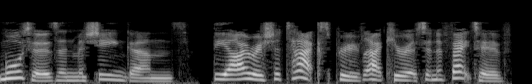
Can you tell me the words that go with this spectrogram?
mortars and machine guns. The Irish attacks proved accurate and effective.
